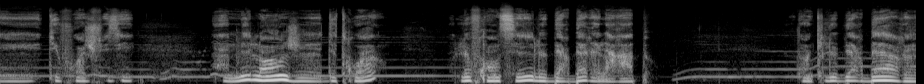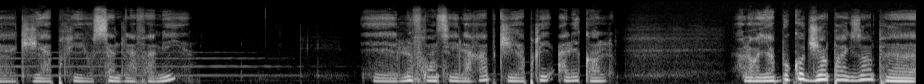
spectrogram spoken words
Et des fois, je faisais un mélange des trois le français, le berbère et l'arabe. Donc, le berbère que j'ai appris au sein de la famille, et le français et l'arabe que j'ai appris à l'école. Alors il y a beaucoup de gens, par exemple, euh,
